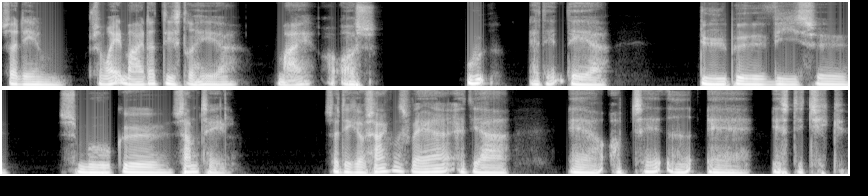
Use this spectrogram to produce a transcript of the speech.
Så det er jo som regel mig, der distraherer mig og os ud af den der dybe, vise, smukke samtale. Så det kan jo sagtens være, at jeg er optaget af æstetik.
